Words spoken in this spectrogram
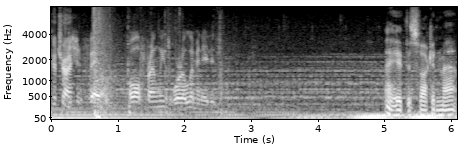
Good try. Mission failed. All friendlies were eliminated. I hate this fucking map.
